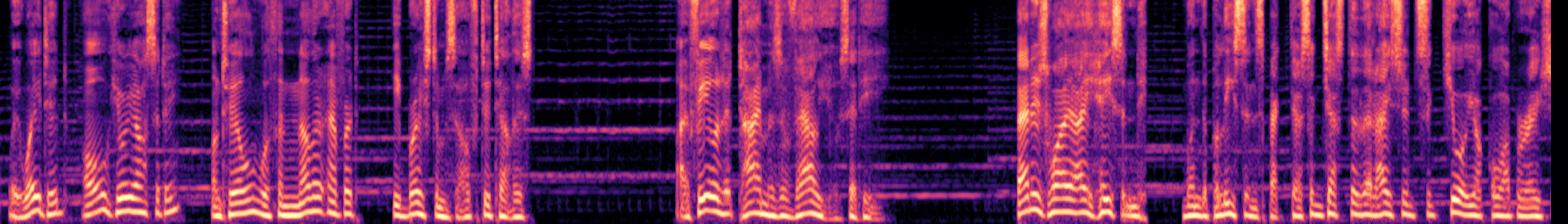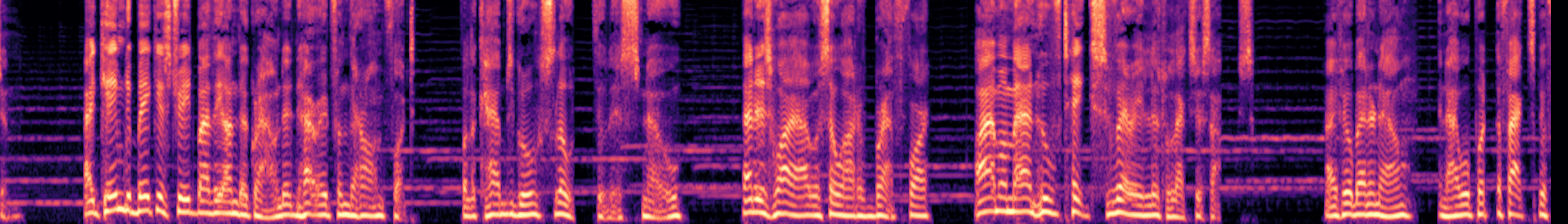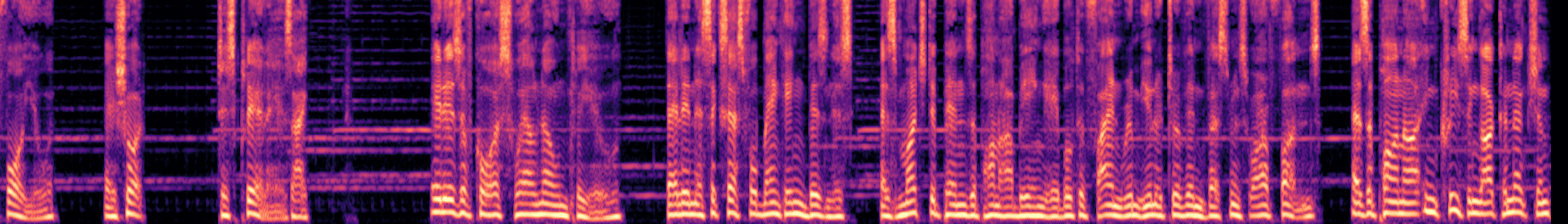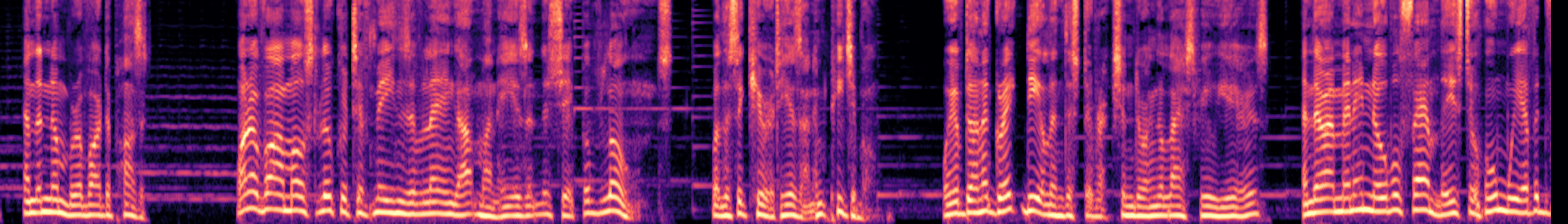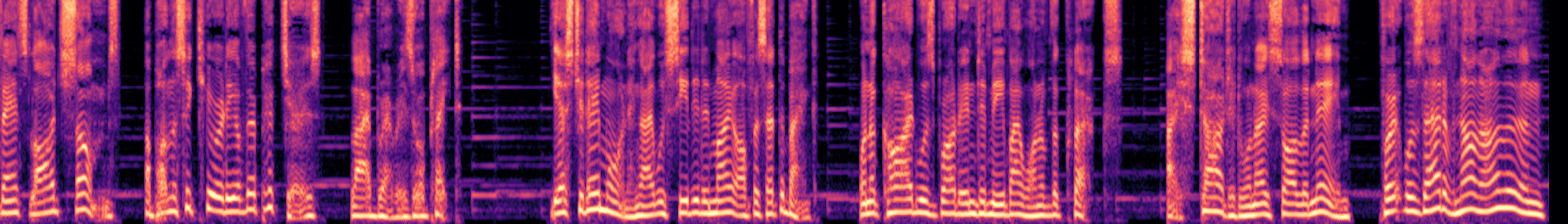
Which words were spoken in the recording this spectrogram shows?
We waited, all curiosity, until, with another effort, he braced himself to tell his. I feel that time is of value, said he. That is why I hastened when the police inspector suggested that I should secure your cooperation. I came to Baker Street by the underground and hurried from there on foot, for the cabs grow slow through this snow. That is why I was so out of breath, for I am a man who takes very little exercise. I feel better now, and I will put the facts before you as short, as clearly as I can. It is, of course, well known to you that in a successful banking business, as much depends upon our being able to find remunerative investments for our funds as upon our increasing our connection and the number of our deposits. One of our most lucrative means of laying out money is in the shape of loans, where the security is unimpeachable. We have done a great deal in this direction during the last few years, and there are many noble families to whom we have advanced large sums upon the security of their pictures, libraries, or plate. Yesterday morning I was seated in my office at the bank when a card was brought in to me by one of the clerks. I started when I saw the name, for it was that of none other than,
